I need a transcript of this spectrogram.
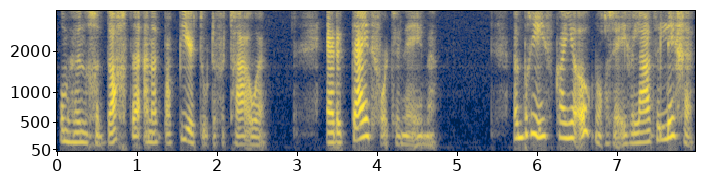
om hun gedachten aan het papier toe te vertrouwen, er de tijd voor te nemen. Een brief kan je ook nog eens even laten liggen,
